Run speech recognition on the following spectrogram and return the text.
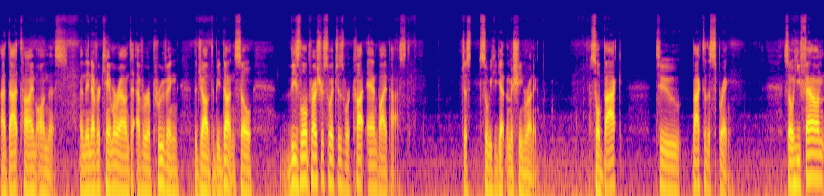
at that time on this. And they never came around to ever approving the job to be done. So these low pressure switches were cut and bypassed just so we could get the machine running. So back to back to the spring. So he found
